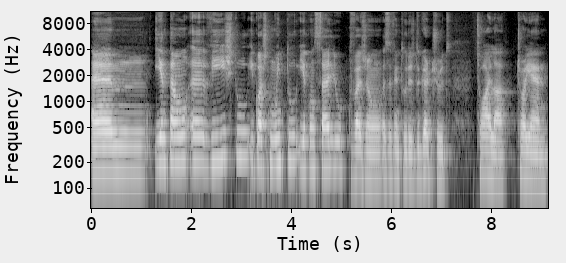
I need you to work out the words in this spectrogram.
Ahm, e então ah, vi isto e gosto muito e aconselho que vejam as aventuras de Gertrude, Twyla, Troyan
